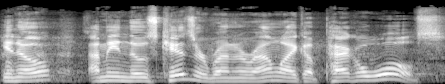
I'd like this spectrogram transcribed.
You know, I mean, those kids are running around like a pack of wolves.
